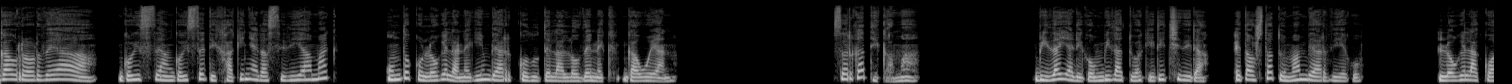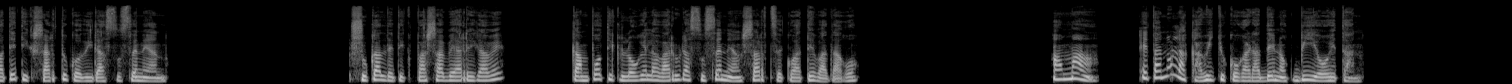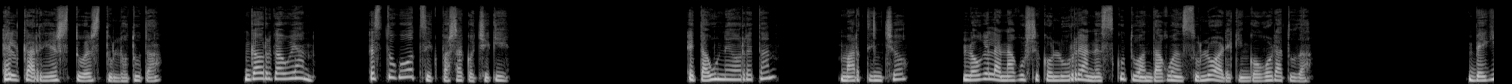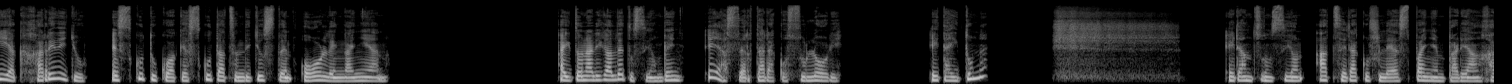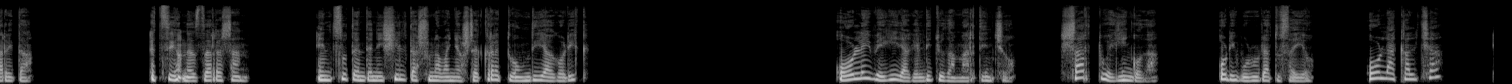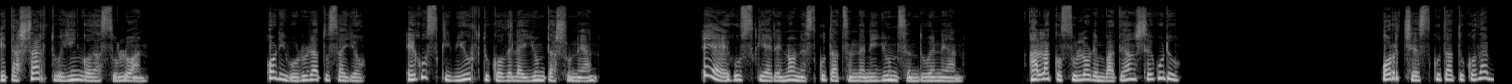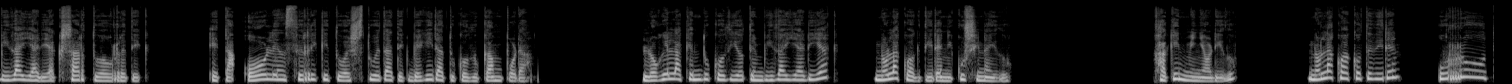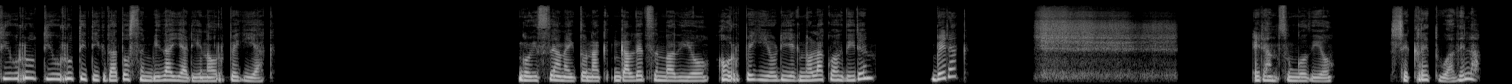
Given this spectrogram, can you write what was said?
Gaur ordea, goizean goizetik jakinara zidiamak, ondoko logelan egin beharko dutela lodenek gauean. Zergatik ama? Bidaiari gonbidatuak iritsi dira, eta ostatu eman behar diegu. Logelako atetik sartuko dira zuzenean. Sukaldetik pasa beharri gabe, kanpotik logela barrura zuzenean sartzeko ate bat dago. Ama, eta nola kabituko gara denok bi hoetan? Elkarri estu estu lotuta. Gaur gauean, ez dugu hotzik pasako txiki. Eta une horretan, Martintxo, logela nagusiko lurrean ezkutuan dagoen zuloarekin gogoratu da. Begiak jarri ditu, ezkutukoak ezkutatzen dituzten oholen gainean. Aitonari galdetu zion behin, ea zertarako zulo hori. Eta aitunak? Erantzun zion atzerakuslea Espainen parean jarrita. Ez zion ez derresan, entzuten den isiltasuna baino sekretu handiagorik. Olei begira gelditu da Martintxo, sartu egingo da, hori bururatu zaio, ola kaltsa eta sartu egingo da zuloan. Hori bururatu zaio, eguzki bihurtuko dela iuntasunean. Ea eguzkiaren on ezkutatzen den iluntzen duenean. Halako zuloren batean seguru. Hortxe ezkutatuko da bidaiariak sartu aurretik, eta oholen zirrikitu estuetatik begiratuko du kanpora. Logela kenduko dioten bidaiariak nolakoak diren ikusi nahi du. Jakin min hori du. Nolakoak ote diren? Urruti, urruti, urrutitik datozen bidaiarien aurpegiak. Goizean aitonak galdetzen badio aurpegi horiek nolakoak diren? Berak? Erantzungo dio, sekretua dela.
